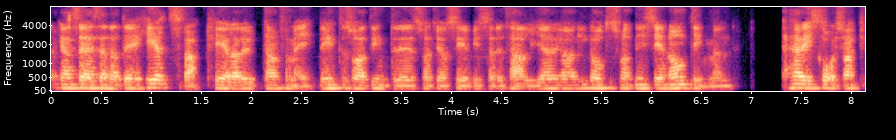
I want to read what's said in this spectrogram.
Jag kan säga sen att det är helt svart hela rutan för mig. Det är inte så att, inte så att jag ser vissa detaljer. Jag det låter som att ni ser någonting men här är kolsvart.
